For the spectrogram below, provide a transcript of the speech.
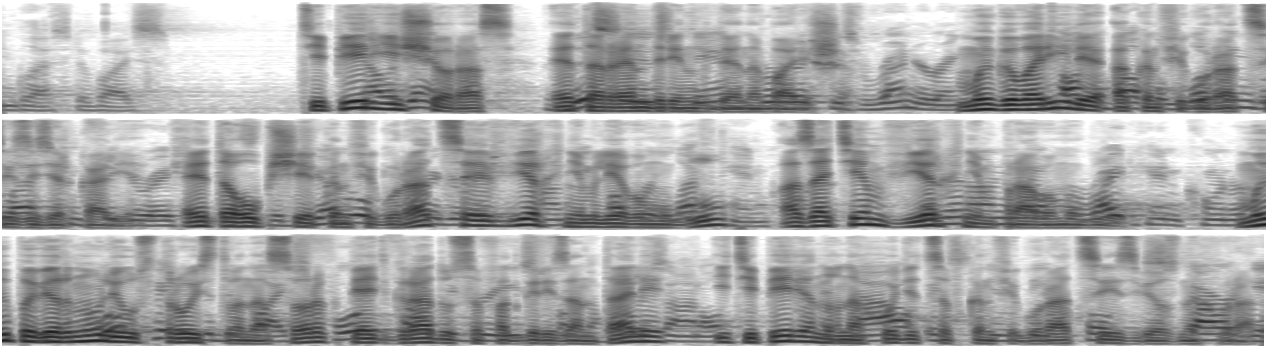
Теперь еще раз, это рендеринг Дэна Бариша. Мы говорили о конфигурации зазеркалья. Это общая конфигурация в верхнем левом углу, а затем в верхнем правом углу. Мы повернули устройство на 45 градусов от горизонтали, и теперь оно находится в конфигурации звездных врат.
